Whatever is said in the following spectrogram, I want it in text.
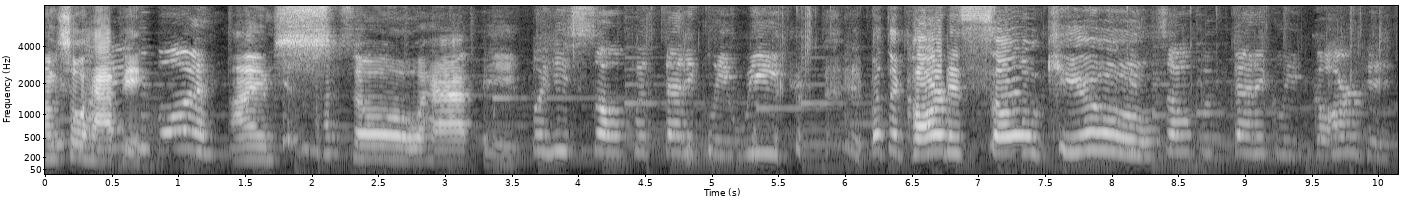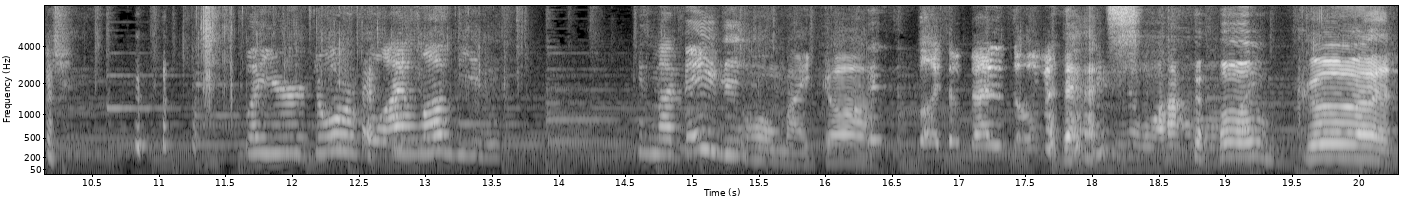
I'm so happy. boy. I am so happy. But he's so pathetically weak. But the card is so cute. He's so pathetically garbage. but you're adorable. I love you. He's my baby. Oh my god. like the best omen. That's Wow. so good.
